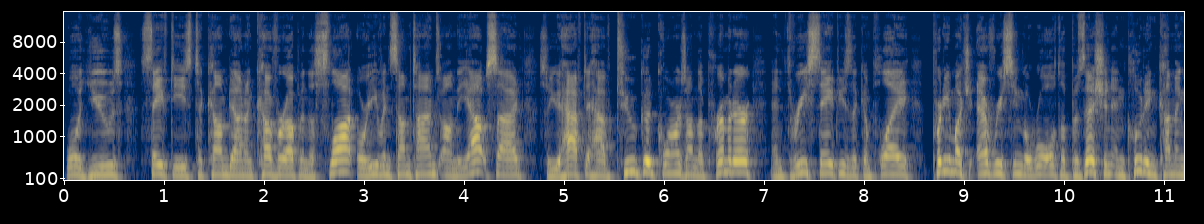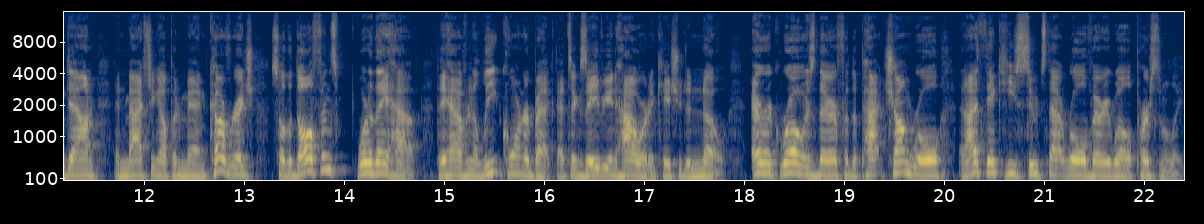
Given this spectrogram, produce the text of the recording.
will use safeties to come down and cover up in the slot or even sometimes on the outside. So you have to have two good corners on the perimeter and three safeties that can play pretty much every single role to position, including coming down and matching up in man coverage. So the Dolphins, what do they have? They have an elite cornerback. That's Xavier Howard, in case you didn't know. Eric Rowe is there for the Pat Chung role, and I think he suits that role very well personally.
